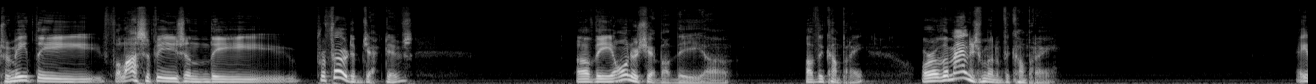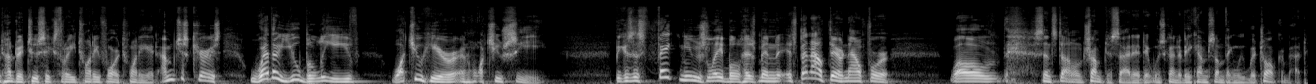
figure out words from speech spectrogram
to meet the philosophies and the preferred objectives of the ownership of the uh, of the company or of the management of the company? 800 263 2428. I'm just curious whether you believe what you hear and what you see because this fake news label has been it's been out there now for well since Donald Trump decided it was going to become something we would talk about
